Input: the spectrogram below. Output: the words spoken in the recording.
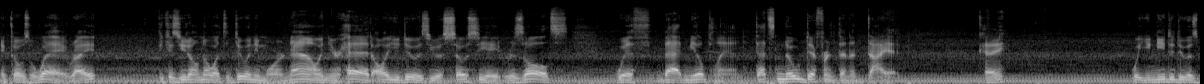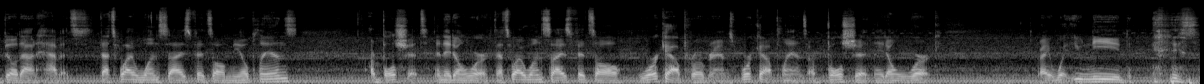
It goes away, right? Because you don't know what to do anymore. Now in your head, all you do is you associate results with that meal plan. That's no different than a diet, okay? What you need to do is build out habits. That's why one size fits all meal plans are bullshit and they don't work. That's why one size fits all workout programs, workout plans are bullshit and they don't work. Right? What you need is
